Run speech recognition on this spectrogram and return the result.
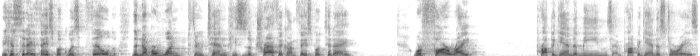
because today Facebook was filled. The number one through ten pieces of traffic on Facebook today were far right propaganda memes and propaganda stories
